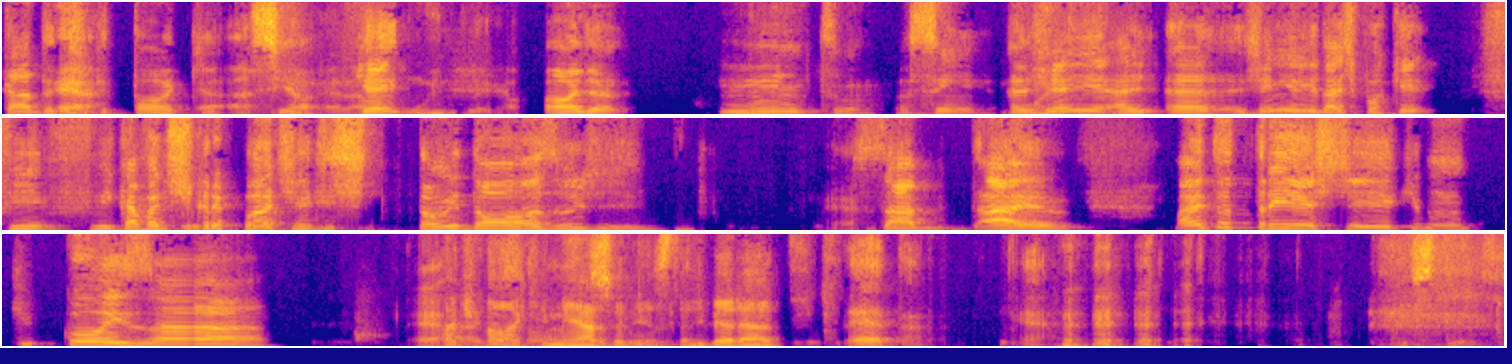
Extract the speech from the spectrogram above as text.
cada É. TikTok. É, Assim, ó, era Que é- muito legal. Olha, muito. Assim, a, Muito geni- a- a genialidade, porque fi- ficava discrepante. Eles tão idosos, É. sabe? Ai, ai, tô triste, que, que coisa. É, Pode Ah, falar que merda mesmo, tá liberado. é tá. É. Tristeza.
